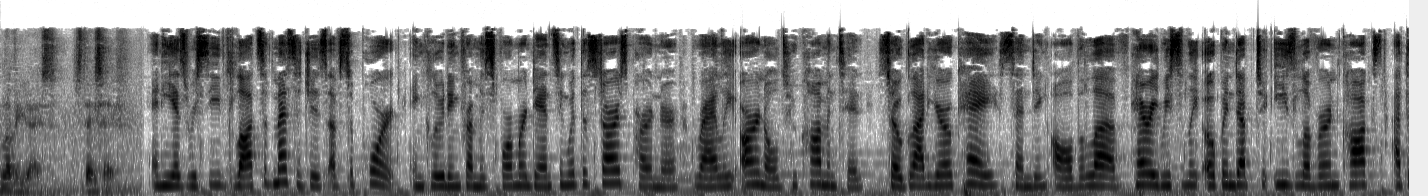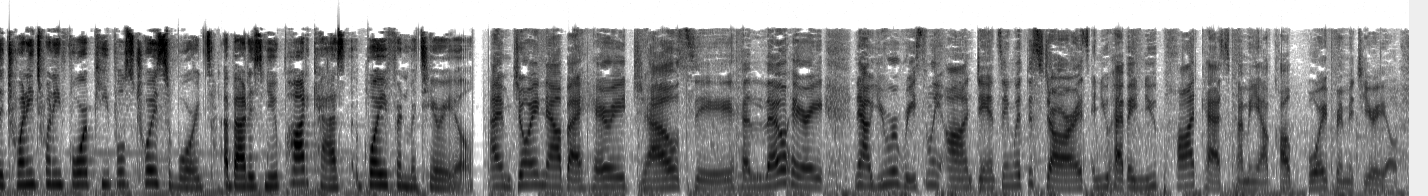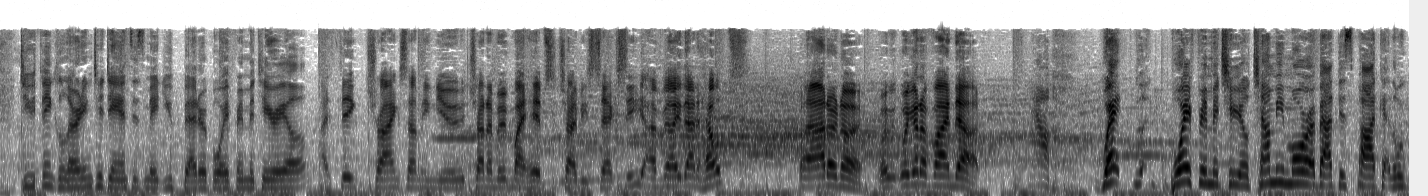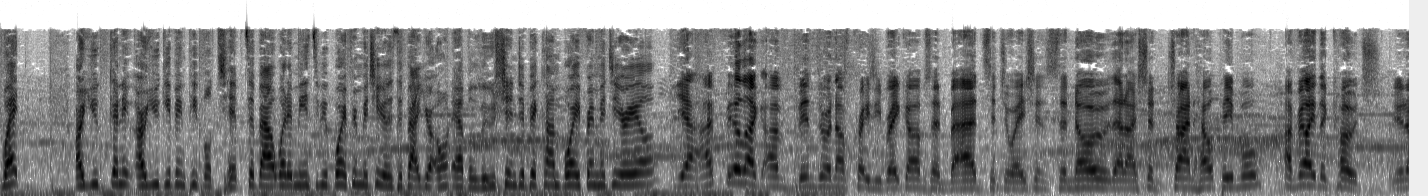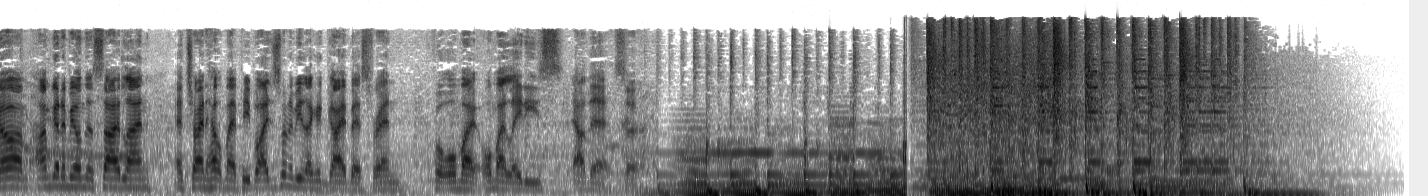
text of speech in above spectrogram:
love you guys. Stay safe and he has received lots of messages of support, including from his former Dancing with the Stars partner, Rylee Arnold, who commented, So glad you're okay, sending all the love. Harry recently opened up to E!'s Laverne Cox at the 2024 People's Choice Awards about his new podcast, Boyfriend Material. I'm joined now by Harry Jowsey. Hello, Harry. Now, you were recently on Dancing with the Stars, and you have a new podcast coming out called Boyfriend Material. Do you think learning to dance has made you better boyfriend material? I think trying something new, trying to move my hips and try to be sexy, I feel like that helps. But I don't know. We're, we're going to find out. Now, what boyfriend material? Tell me more about this podcast. What are you gonna? Are you giving people tips about what it means to be boyfriend material? Is it about your own evolution to become boyfriend material? Yeah, I feel like I've been through enough crazy breakups and bad situations to know that I should try and help people. I feel like the coach. You know, I'm, I'm going to be on the sideline and try and help my people. I just want to be like a guy best friend for all my all my ladies out there. So.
